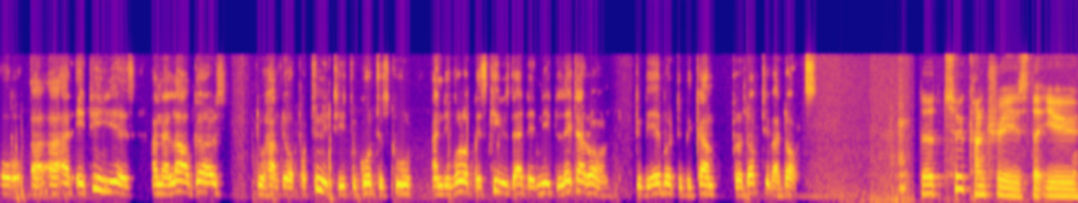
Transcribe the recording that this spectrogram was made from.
or uh, uh at 18 years and allow girls to have the opportunity to go to school and develop the skills that they need later on to be able to become productive adults. The two countries that you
